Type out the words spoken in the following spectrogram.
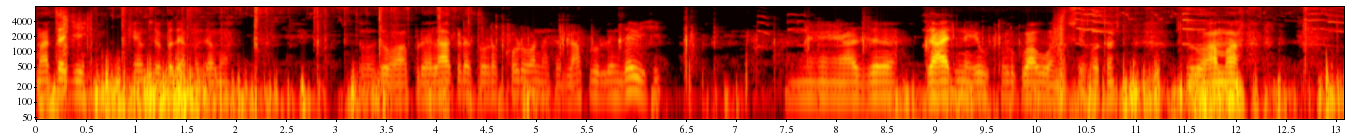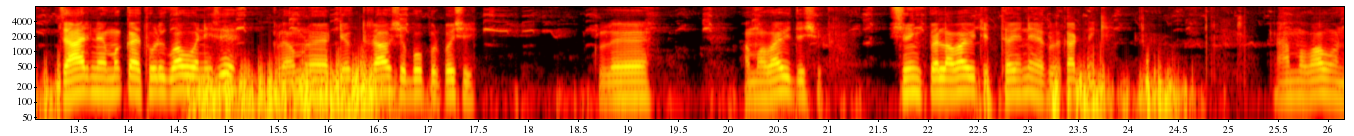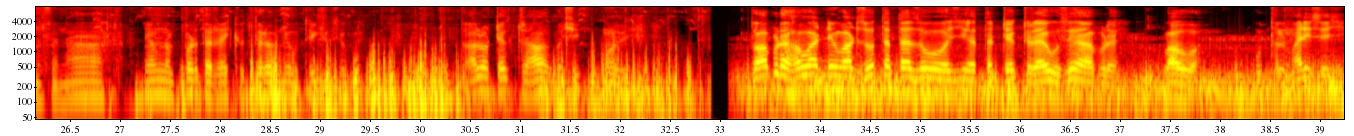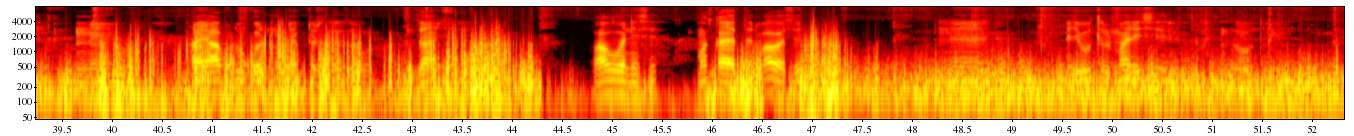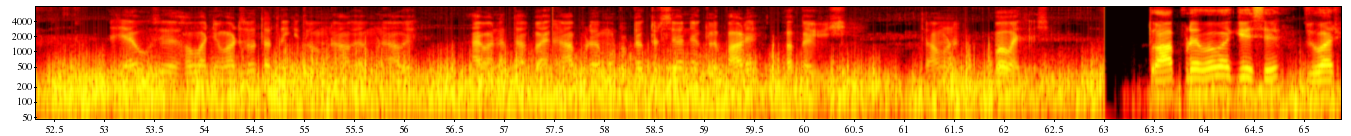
માતાજી, કેમ છે બધા મજામાં? તો જો, આપણે લાકડા થોડા ખોડવાના છે લાકડું લઈને જઈએ છીએ. અને આજ ઝાડને એવું થોડુંક વાવવાનું છે હોતન તો આમાં ઝાડને મકાઈ થોડીક વાવવાની છે, એટલે હમણાં ટ્રેક્ટર આવશે બપોર પછી. એટલે આમાં વાવી દઈશું. સિંગ પહેલાં વાવી હતી, થઈ નહીં, એટલે કાઢી નાખી. આમાં વાવવાનું છે, ને આ એમને પડતર રાખ્યું, તરફ એવું થઈ ગયું છે. તો હાલો ટ્રેક્ટર આવે પછી મળવી તો આપણે હવાની વાટ જોતા હતા જો હજી અત્યારે ટ્રેક્ટર આવ્યું છે આપણે વાવવા. ઉથલ મારી છે હજી. અને આ આપણું ઘરનું ટ્રેક્ટર છે છે. વાવવાની છે. મકાઈ અત્યારે વાવે છે. અને હજી ઉથલ મારી છે. જો, હજી આવ્યું છે. હવાની વાટ જોતા હતા કીધું હમણાં આવે હમણાં આવે આવ્યા નતા ભાઈ આપણે મોટું ટ્રેક્ટર છે ને એટલે ભાડે હકાવી છે. તો હમણાં વવાઈ જશે. તો આપણે વવાઈ ગઈ છે જુવાર.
